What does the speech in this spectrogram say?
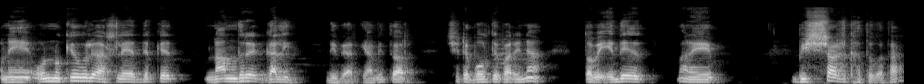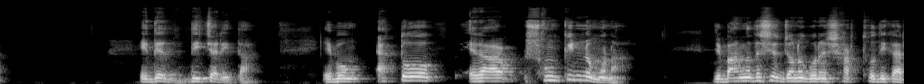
মানে অন্য কেউ হলে আসলে এদেরকে নাম ধরে গালি দিবে আর কি। আমি তো আর সেটা বলতে পারি না। তবে এদের মানে বিশ্বাসঘাতকতা, এদের দ্বিচারিতা এবং এত এরা সংকীর্ণ মনা, যে বাংলাদেশের জনগণের স্বার্থ অধিকার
